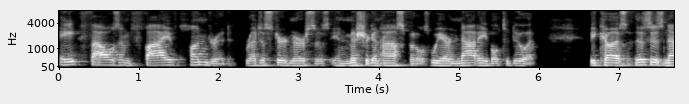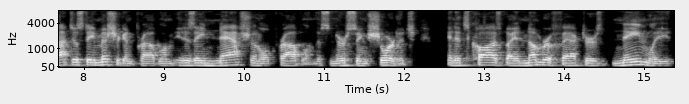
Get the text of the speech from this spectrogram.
8,500 registered nurses in Michigan hospitals. We are not able to do it because this is not just a Michigan problem, it is a national problem, this nursing shortage. And it's caused by a number of factors, namely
